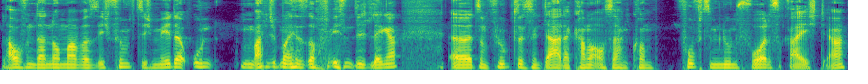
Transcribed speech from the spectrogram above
laufen dann nochmal, was weiß ich, 50 Meter und manchmal ist es auch wesentlich länger, äh, zum Flugzeug sind da. Da kann man auch sagen, komm, 15 Minuten vor, das reicht, ja.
